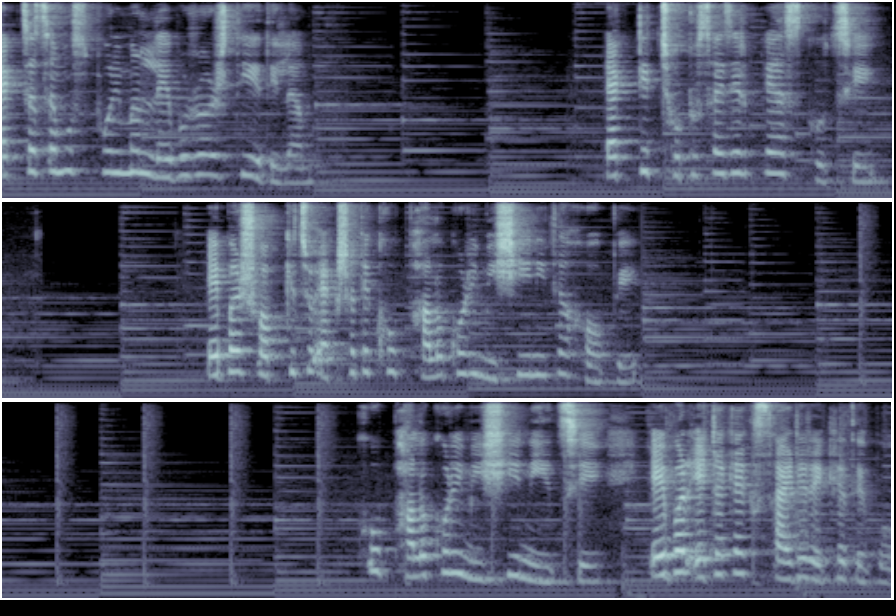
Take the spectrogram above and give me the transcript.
এক চা চামচ পরিমাণ লেবুর রস দিয়ে দিলাম। একটি ছোট সাইজের পেঁয়াজ কুচি। এবার সবকিছু একসাথে খুব ভালো করে মিশিয়ে নিতে হবে। খুব ভালো করে মিশিয়ে নিয়েছি। এবার এটাকে এক সাইডে রেখে দেব।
